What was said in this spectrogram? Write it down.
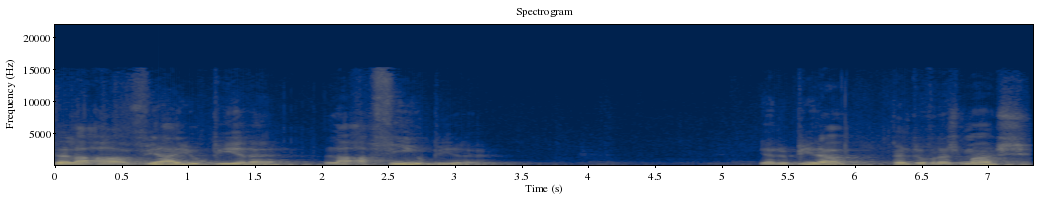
de la a avea iubire la a fi iubire. Iar iubirea pentru vrăjmași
